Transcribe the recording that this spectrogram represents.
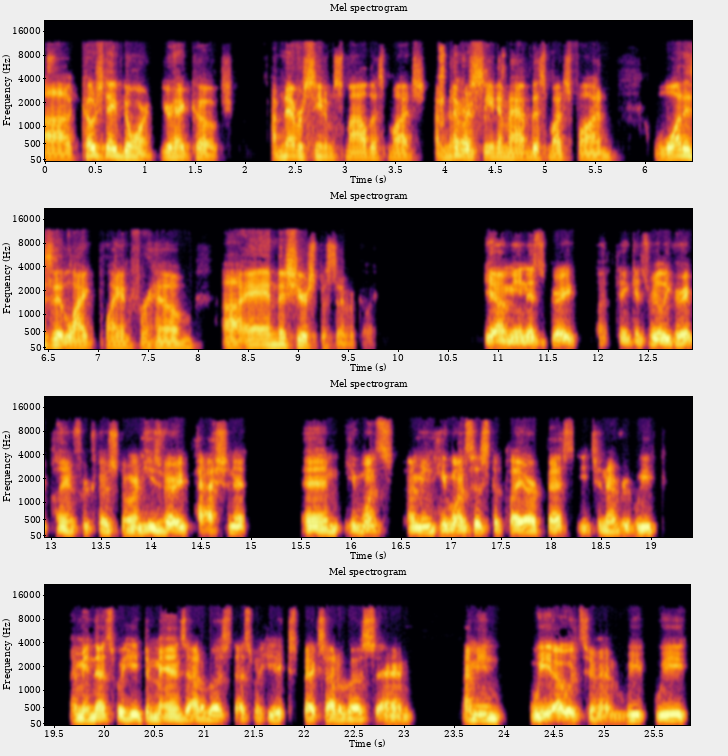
Uh, coach Dave Doeren, your head coach. I've never seen him smile this much. I've never seen him have this much fun. What is it like playing for him, uh, and this year specifically? Yeah, I mean it's great. I think it's really great playing for Coach Doeren. He's very passionate and he wants i mean he wants us to play our best each and every week. I mean that's what he demands out of us. That's what he expects out of us. And i mean we owe it to him. We we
